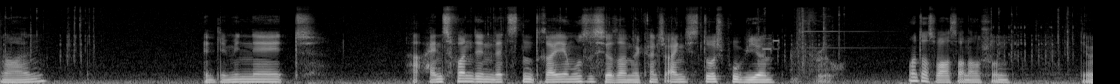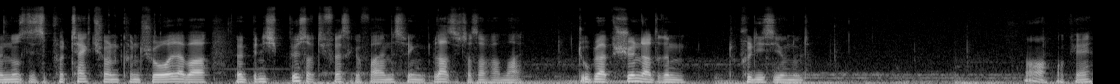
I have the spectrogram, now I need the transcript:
Nein. Eliminate. Ja, eins von den letzten drei muss es ja sein. Da kann ich eigentlich durchprobieren. Und das war's dann auch schon. Die haben nur diese Protection Control, aber damit bin ich böse auf die Fresse gefallen, deswegen lasse ich das einfach mal. Du bleibst schön da drin, du Police Unit. Oh, okay.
